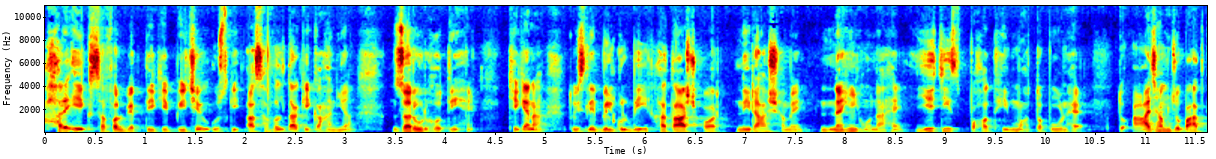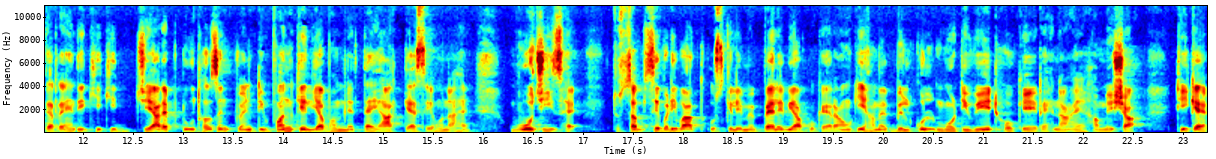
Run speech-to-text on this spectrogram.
हर एक सफल व्यक्ति के पीछे उसकी असफलता की कहानियाँ ज़रूर होती हैं। ठीक है ना? तो इसलिए बिल्कुल भी हताश और निराश हमें नहीं होना है। ये चीज़ बहुत ही महत्वपूर्ण है। तो आज हम जो बात कर रहे हैं, देखिए कि जे आर एफ़ टू के लिए अब हमने तैयार कैसे होना है, वो चीज़ है। तो सबसे बड़ी बात उसके लिए मैं पहले भी आपको कह रहा हूँ कि हमें बिल्कुल मोटिवेट होके रहना है हमेशा, ठीक है?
